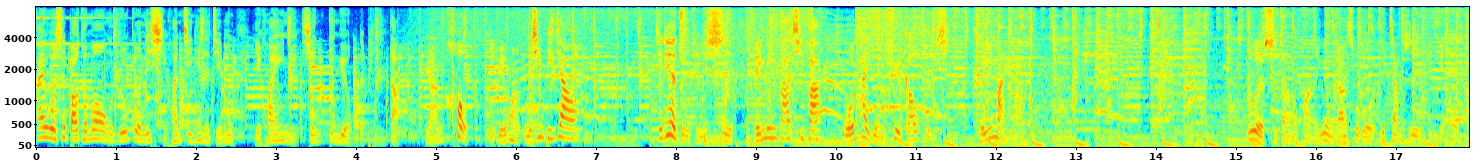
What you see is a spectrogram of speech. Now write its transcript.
嗨，我是宝可梦。如果你喜欢今天的节目，也欢迎你先订阅我们的频道，然后也别忘了五星评价哦。今天的主题是零零八七八国泰永续高股息可以买吗？如果有十张的话呢？因为我们刚刚说过，一张是零点二八。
